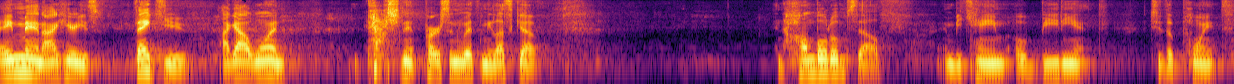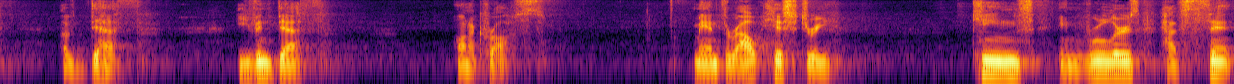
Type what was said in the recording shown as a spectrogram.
Amen. I hear you. Thank you. I got one passionate person with me. Let's go. And humbled himself and became obedient to the point of death, even death on a cross. Man, throughout history, kings and rulers have sent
